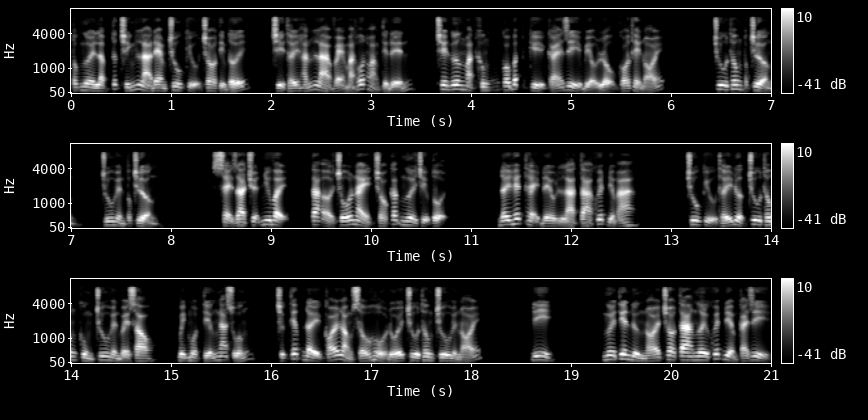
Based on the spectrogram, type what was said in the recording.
tộc người lập tức chính là đem chu cựu cho tìm tới, chỉ thấy hắn là vẻ mặt hốt hoảng tiến đến, trên gương mặt không có bất kỳ cái gì biểu lộ có thể nói. Chu thông tộc trưởng, chu huyền tộc trưởng, xảy ra chuyện như vậy, ta ở chỗ này cho các ngươi chịu tội. Đây hết thể đều là ta khuyết điểm a chu cựu thấy được chu thông cùng chu huyền về sau, bịch một tiếng ngã xuống, trực tiếp đầy cõi lòng xấu hổ đối chu thông chu huyền nói, đi, ngươi tiên đừng nói cho ta ngươi khuyết điểm cái gì,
